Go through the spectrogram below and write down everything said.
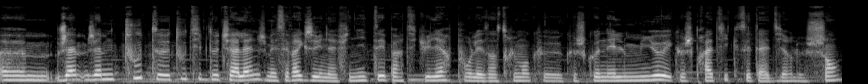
Euh, j'aime tout, euh, tout type de challenge, mais c'est vrai que j'ai une affinité particulière pour les instruments que, que je connais le mieux et que je pratique, c'est-à-dire le chant,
